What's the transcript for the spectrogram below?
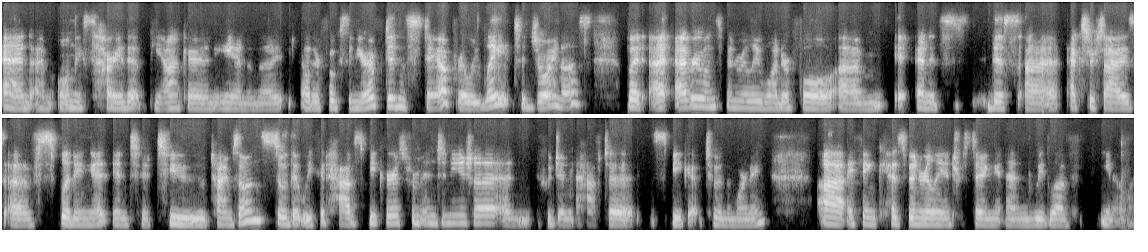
And I'm only sorry that Bianca and Ian and the other folks in Europe didn't stay up really late to join us. But everyone's been really wonderful. Um, and it's this uh, exercise of splitting it into two time zones so that we could have speakers from Indonesia and who didn't have to speak at two in the morning. Uh, I think has been really interesting and we'd love, you know,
